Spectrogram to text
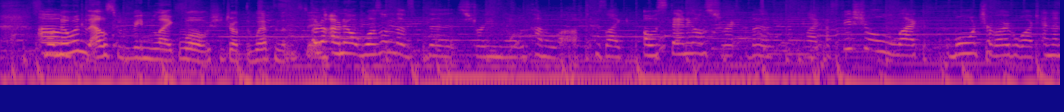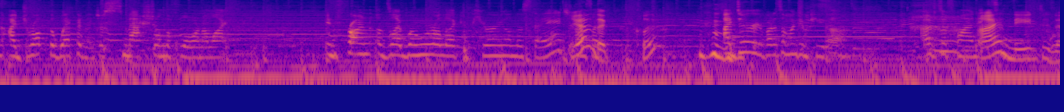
well, no Um, one else would have been like, whoa, she dropped the weapon on Oh, stage. no, oh, no, it was on the, the stream there. We kind of laughed because like I was standing on the like official like launch of Overwatch, and then I dropped the weapon and just smashed on the floor, and I'm like in front of like when we were like appearing on the stage. Yeah, Do you I have was the clip? I do, but it's on my computer. I have to find it. I need to know.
